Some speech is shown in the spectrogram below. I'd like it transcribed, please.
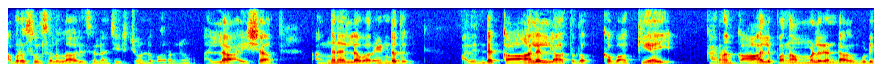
അപ്പോൾ റസൂൽ സല്ലാ അലൈഹി സ്വലം ചിരിച്ചുകൊണ്ട് പറഞ്ഞു അല്ല ആയിഷ അങ്ങനെയല്ല പറയേണ്ടത്. അതിന്റെ കാലല്ലാത്തതൊക്കെ ബാക്കിയായി. കാരണം കാലിപ്പോൾ നമ്മൾ രണ്ടാളും കൂടി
